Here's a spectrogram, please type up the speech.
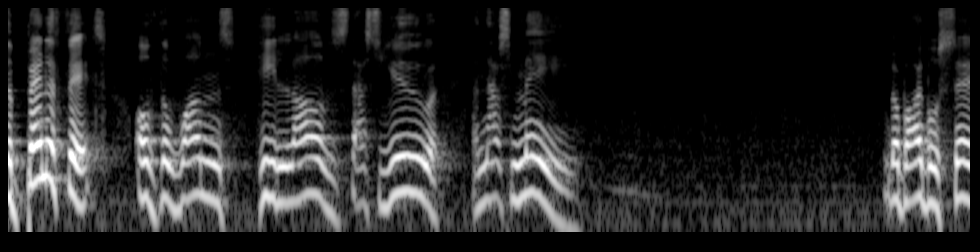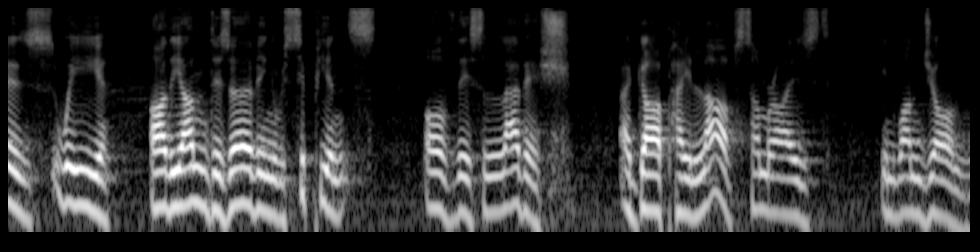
the benefit of the ones he loves. That's you and that's me. The Bible says we are the undeserving recipients of this lavish agape love, summarized in 1 John.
